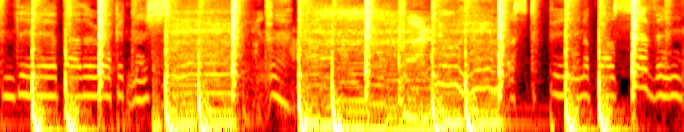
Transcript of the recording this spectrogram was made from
Standing there by the record machine. I knew he must have been about 17.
